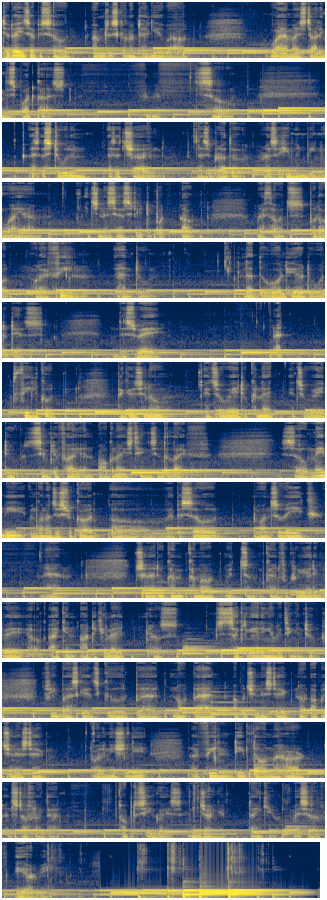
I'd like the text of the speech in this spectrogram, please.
today's episode, I'm just gonna tell you about why am I starting this podcast. Hmm. So, as a student, as a child, as a brother, or as a human being who I am, it's a necessity to put out my thoughts, put out what I feel, and to let the world hear to what it is. This way, I feel good because you know it's a way to connect, it's a way to simplify and organize things in the life. So maybe I'm gonna just record a episode once a week and try to come come out with some kind of a creative way I can articulate, you know, segregating everything into three baskets: good, bad, not bad, opportunistic, not opportunistic. What initially I feel deep down my heart and stuff like that. Hope to see you guys enjoying it. Thank you. Myself, ARV.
